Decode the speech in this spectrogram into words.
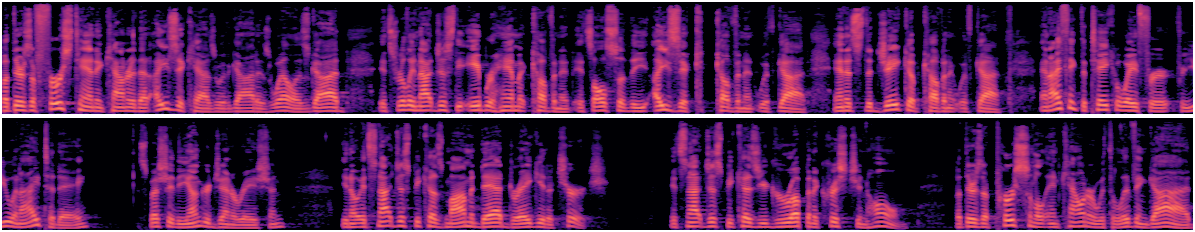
But there's a firsthand encounter that Isaac has with God as well. As God, it's really not just the Abrahamic covenant, it's also the Isaac covenant with God, and it's the Jacob covenant with God. And I think the takeaway for, for you and I today, especially the younger generation, you know, it's not just because mom and dad drag you to church. It's not just because you grew up in a Christian home, but there's a personal encounter with the living God.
